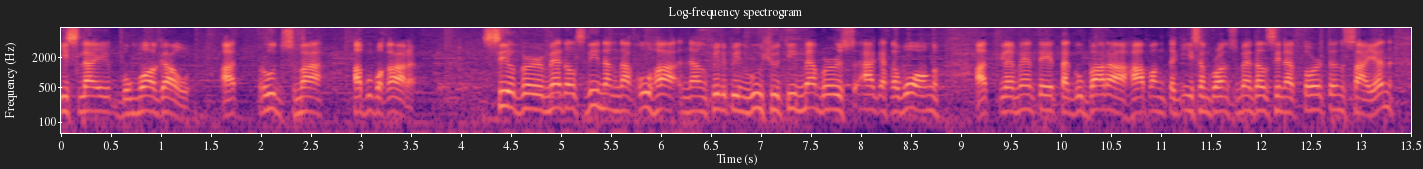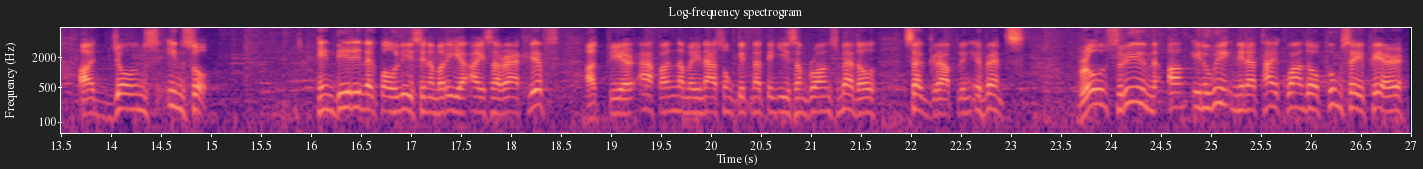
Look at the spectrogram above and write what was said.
Islay Bumuagaw at Rudsma Abubakar. Silver medals din ang nakuha ng Philippine Wushu team members Agatha Wong at Clemente Tagubara habang tag-isang bronze medal sina Thornton Sayan at Jones Inso. Hindi rin nagpahuli sina Maria Isa Ratcliffe at Pierre Afan na may nasungkit na tig-isang bronze medal sa grappling events. Bronze rin ang inuwi ni na Taekwondo Pumsei pair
